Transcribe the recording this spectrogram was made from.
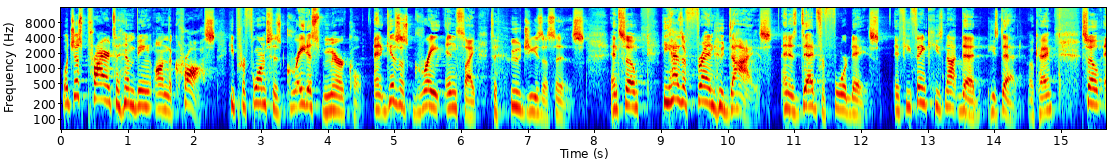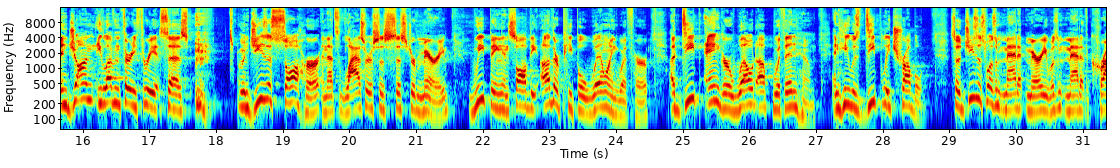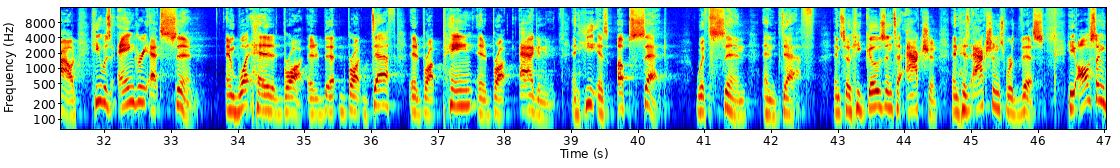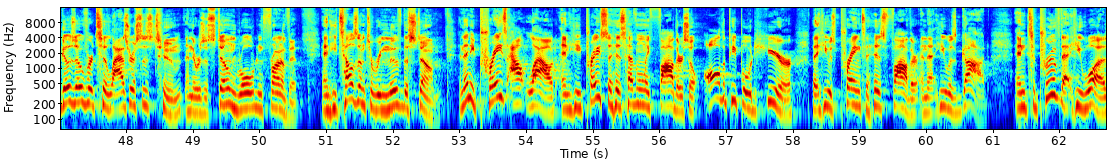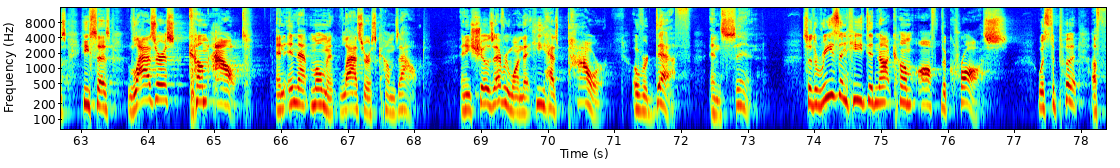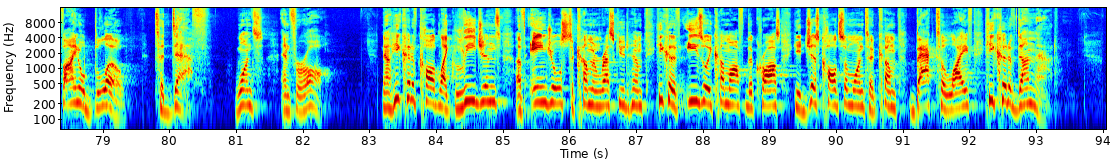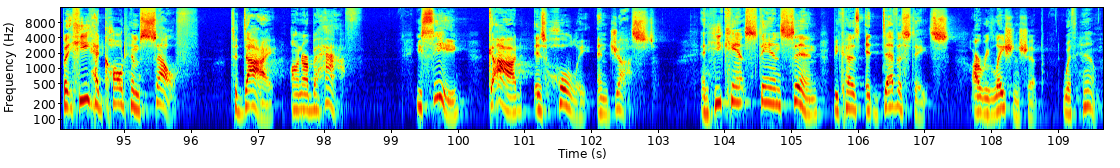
Well, just prior to him being on the cross, he performs his greatest miracle, and it gives us great insight to who Jesus is. And so he has a friend who dies and is dead for four days. If you think he's not dead, he's dead, okay? So in John 11 33, it says, When Jesus saw her, and that's Lazarus' sister Mary, weeping and saw the other people wailing with her, a deep anger welled up within him, and he was deeply troubled. So Jesus wasn't mad at Mary, he wasn't mad at the crowd. He was angry at sin and what had it brought. It had brought death, it had brought pain, it had brought agony. And he is upset with sin and death. And so he goes into action, and his actions were this. He all of a sudden goes over to Lazarus' tomb, and there was a stone rolled in front of it, and he tells them to remove the stone. And then he prays out loud, and he prays to his heavenly Father so all the people would hear that he was praying to his Father and that he was God. And to prove that he was, he says, Lazarus, come out. And in that moment, Lazarus comes out and he shows everyone that he has power over death and sin. So the reason he did not come off the cross was to put a final blow to death once and for all. Now, he could have called like legions of angels to come and rescued him. He could have easily come off the cross. He had just called someone to come back to life. He could have done that. But he had called himself to die on our behalf. You see, God is holy and just. And he can't stand sin because it devastates our relationship with him.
